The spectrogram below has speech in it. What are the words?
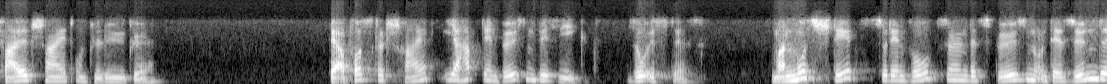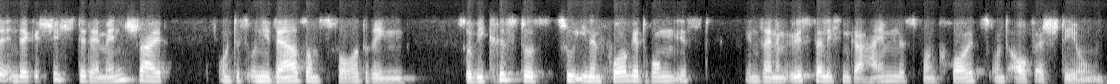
Falschheit und Lüge. Der Apostel schreibt, ihr habt den Bösen besiegt. So ist es. Man muss stets zu den Wurzeln des Bösen und der Sünde in der Geschichte der Menschheit und des Universums vordringen, so wie Christus zu ihnen vorgedrungen ist in seinem österlichen Geheimnis von Kreuz und Auferstehung.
